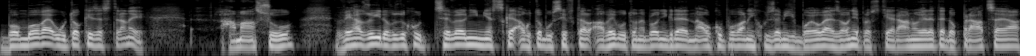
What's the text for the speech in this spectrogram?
bombové útoky ze strany Hamásu, vyhazují do vzduchu civilní městské autobusy v Tel Avivu, to nebylo nikde na okupovaných územích v bojové zóně, prostě ráno jedete do práce a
